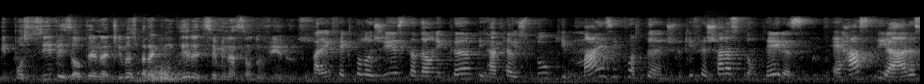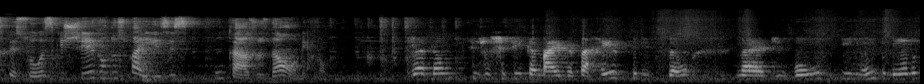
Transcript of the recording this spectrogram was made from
e possíveis alternativas para conter a disseminação do vírus. Para a infectologista da Unicamp, Raquel Stuck, mais importante do que fechar as fronteiras é rastrear as pessoas que chegam dos países com casos da Ômicron. Já não se justifica mais essa restrição né, de voos e muito menos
